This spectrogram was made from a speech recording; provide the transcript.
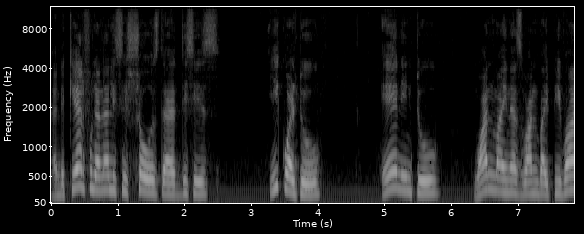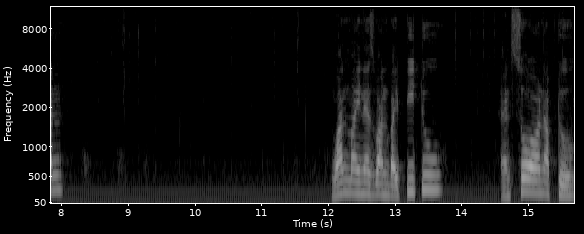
And a careful analysis shows that this is equal to n into 1 minus 1 by p 1 1 minus 1 by p 2 and so on up to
